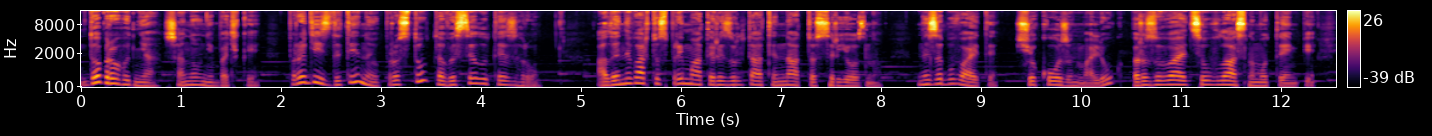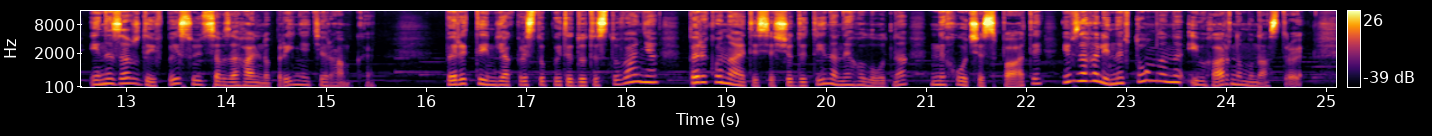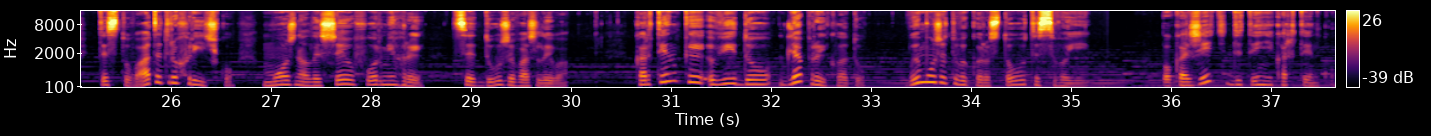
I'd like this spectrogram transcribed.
Доброго дня, шановні батьки! Пройдіть з дитиною просту та веселу тест-гру. Але не варто сприймати результати надто серйозно. Не забувайте, що кожен малюк розвивається у власному темпі і не завжди вписується в загально прийняті рамки. Перед тим, як приступити до тестування, переконайтеся, що дитина не голодна, не хоче спати і взагалі не втомлена і в гарному настрої. Тестувати трьохрічку можна лише у формі гри. Це дуже важливо. Картинки відео для прикладу. Ви можете використовувати свої. Покажіть дитині картинку.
